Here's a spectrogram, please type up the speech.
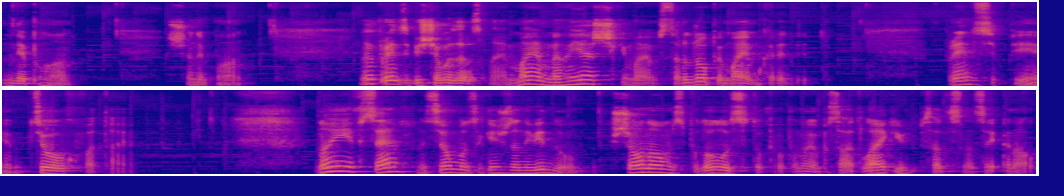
непогано. Що непогано. Ну, і в принципі, що ми зараз маємо? Маємо мегаящики, маємо стардропи, маємо кредит. В принципі, цього вистачає. Ну і все, на цьому буде закінчено дане відео. Якщо воно вам сподобалося, то пропоную поставити лайк і підписатися на цей канал.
